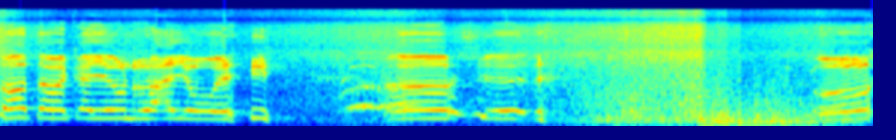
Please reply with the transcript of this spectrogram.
Oh, te va a caer un rayo, güey. Oh, shit. Oh.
